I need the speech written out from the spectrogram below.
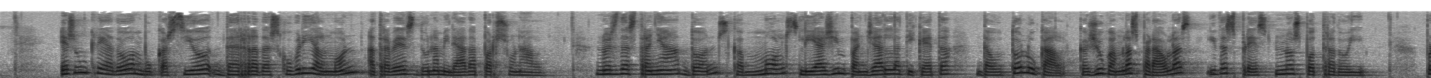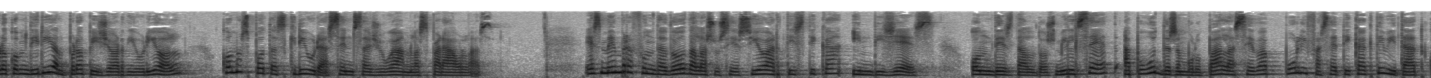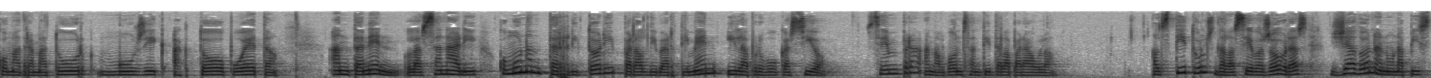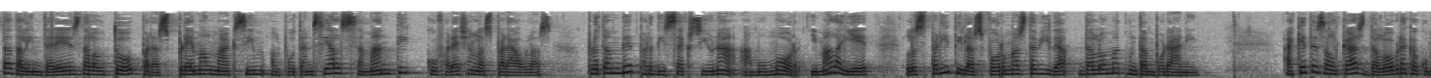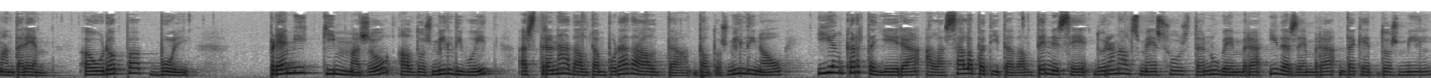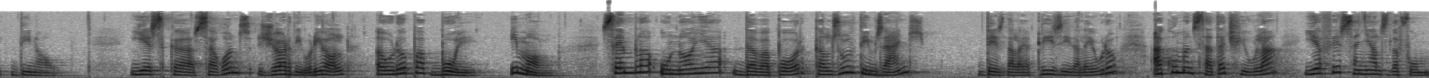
És un creador amb vocació de redescobrir el món a través d'una mirada personal. No és d'estranyar, doncs, que molts li hagin penjat l'etiqueta d'autor local que juga amb les paraules i després no es pot traduir. Però com diria el propi Jordi Oriol, com es pot escriure sense jugar amb les paraules? És membre fundador de l'associació artística Indigés, on des del 2007 ha pogut desenvolupar la seva polifacètica activitat com a dramaturg, músic, actor o poeta, entenent l'escenari com un territori per al divertiment i la provocació, sempre en el bon sentit de la paraula. Els títols de les seves obres ja donen una pista de l'interès de l'autor per esprem al màxim el potencial semàntic que ofereixen les paraules – però també per disseccionar amb humor i mala llet l'esperit i les formes de vida de l'home contemporani. Aquest és el cas de l'obra que comentarem, Europa Bull, Premi Quim Masó el 2018, estrenada al temporada alta del 2019 i en cartellera a la sala petita del TNC durant els mesos de novembre i desembre d'aquest 2019. I és que, segons Jordi Oriol, Europa bull, i molt, sembla una olla de vapor que els últims anys, des de la crisi de l'euro, ha començat a xiular i a fer senyals de fum.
